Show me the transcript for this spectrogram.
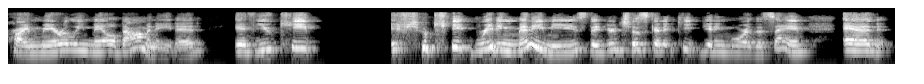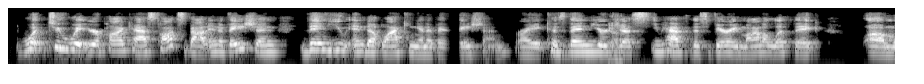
primarily male dominated, if you keep if you keep reading mini me's, then you're just going to keep getting more of the same. And what to what your podcast talks about innovation, then you end up lacking innovation, right? Because then you're yeah. just you have this very monolithic um,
